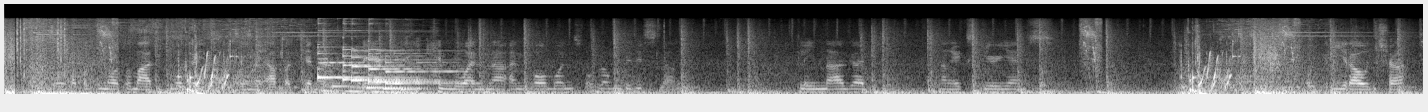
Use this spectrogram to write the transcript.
So kapag in-automatic mo guys, kung may apat ka na rare and one na uncommon, sobrang bilis lang. Claim na agad ng experience. So 3 rounds siya.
